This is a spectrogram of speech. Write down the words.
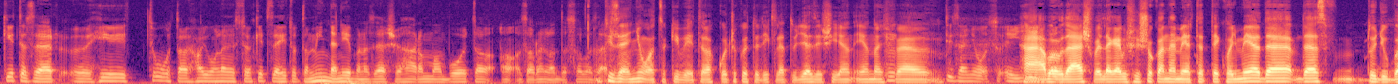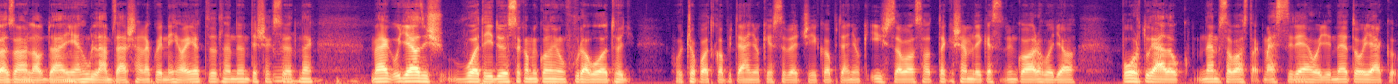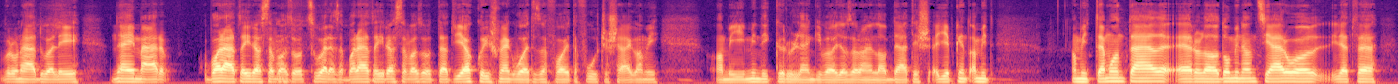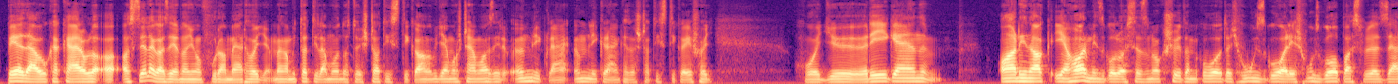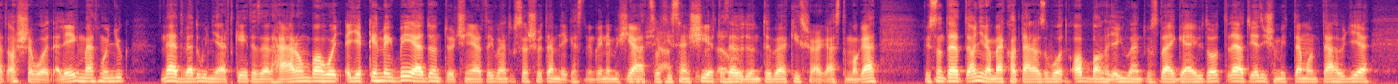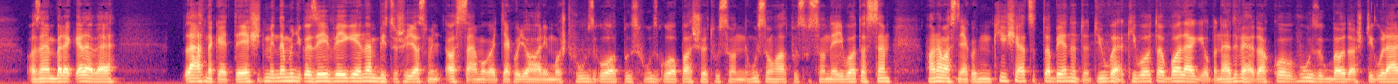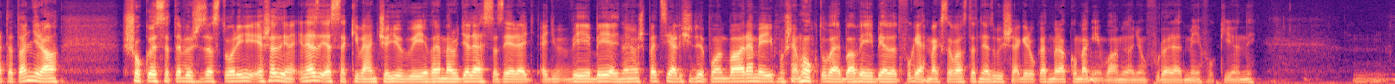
2007 óta, ha jól emlékszem, 2007 óta minden évben az első háromban volt a, a, az aranylabda szavazás. 18 a kivétel, akkor csak ötödik lett, ugye ez is ilyen, ilyen nagy fel 18, így háborodás, vagy legalábbis hogy sokan nem értették, hogy miért, de, de ezt tudjuk be az aranylabda ilyen hullámzásának, hogy néha értetlen döntések mm. születnek. Meg ugye az is volt egy időszak, amikor nagyon fura volt, hogy hogy csapatkapitányok és szövetségkapitányok is szavazhattak, és emlékeztetünk arra, hogy a portugálok nem szavaztak messzire, hogy ne tolják Ronaldo elé, Neymar a barátaira szavazott, Suárez a barátaira szavazott, tehát ugye akkor is megvolt ez a fajta furcsaság, ami, ami mindig körüllengi vagy az aranylabdát, és egyébként amit, amit te mondtál erről a dominanciáról, illetve például Kakáról, az tényleg azért nagyon fura, mert hogy, meg amit Attila mondott, hogy statisztika, ugye most már azért ömlik, ránk, ömlik ránk ez a statisztika, és hogy, hogy régen Arinak ilyen 30 gólos szezonok, sőt, amikor volt, hogy 20 gól és 20 gólpassz fölött zárt, az se volt elég, mert mondjuk Nedved úgy nyert 2003-ban, hogy egyébként még BL döntőt sem nyert a Juventus, sőt emlékeztünk, hogy nem is játszott, nem hiszen sírt az elődöntőben, kisárgázta magát. Viszont tehát annyira meghatározó volt abban, hogy a Juventus odáig eljutott. Lehet, hogy ez is, amit te mondtál, hogy ugye az emberek eleve látnak egy teljesítményt, de mondjuk az év végén nem biztos, hogy azt, mondj, azt számogatják, hogy Ari most 20 gól plusz 20 gól, plusz, sőt 20, 26 plusz 24 volt, azt hiszem, hanem azt mondják, hogy ki is játszott a bérnöntött, Juvel ki volt abban a legjobb, Nedved, akkor húzzuk be oda a stigulát. Tehát annyira sok összetevős ez a sztori, és ezért, én ezért leszek kíváncsi a jövő évvel, mert ugye lesz azért egy, egy VB, egy nagyon speciális időpontban, reméljük most nem októberben a VB előtt fogják megszavaztatni az újságírókat, mert akkor megint valami nagyon fura eredmény fog kijönni.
